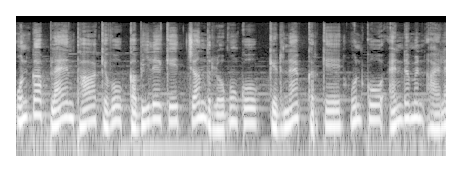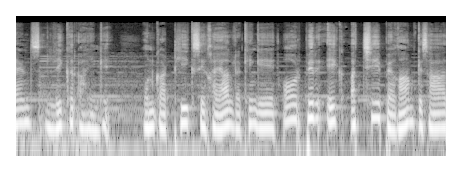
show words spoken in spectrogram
उनका प्लान था कि वो कबीले के चंद लोगों को किडनैप करके उनको एंडमन आइलैंड्स लेकर आएँगे। उनका ठीक से ख्याल रखेंगे और फिर एक अच्छे पैगाम के साथ,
